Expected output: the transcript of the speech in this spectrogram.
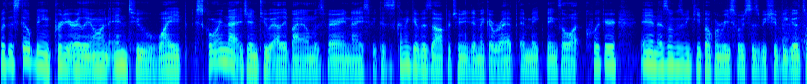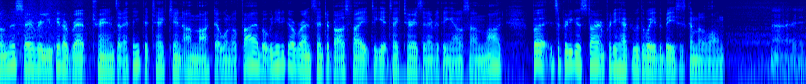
With it still being pretty early on into wipe, scoring that Gen 2 Ellie biome was very nice because it's going to give us the opportunity to make a rep and make things a lot quicker and as long as we keep up on resources we should be good. So on this server you get a rep trans and I think the tech gen unlocked at 105 but we need to go run center boss fight to get tech turrets and everything else unlocked but it's a pretty good start. I'm pretty happy with the way the base is coming along. Alright,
